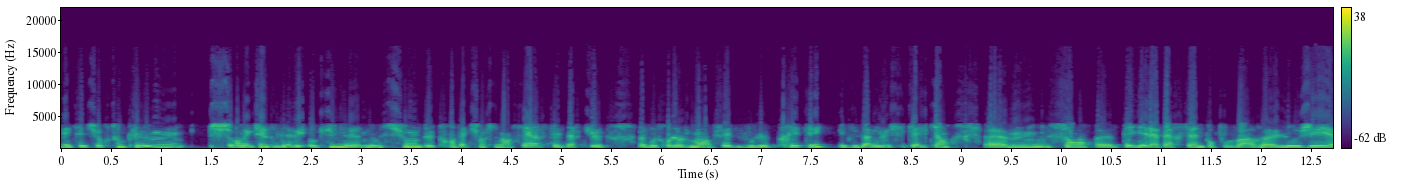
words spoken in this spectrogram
mais c'est surtout que hum, sur lequel vous n'avez aucune notion de transaction financière, c'est-à-dire que euh, votre logement, en fait, vous le prêtez et vous arrivez chez quelqu'un euh, sans euh, payer la personne pour pouvoir loger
